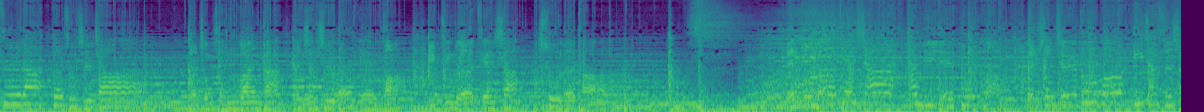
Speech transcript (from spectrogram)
此大，何处是家？我匆匆观看，看盛世的烟花，赢尽了天下，输了他。颠覆了天下，看一夜浮华，人生只不过一场厮杀，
